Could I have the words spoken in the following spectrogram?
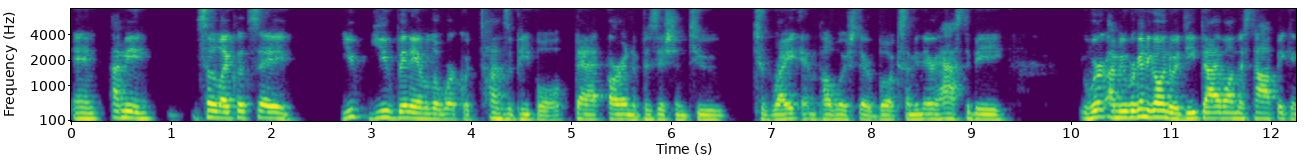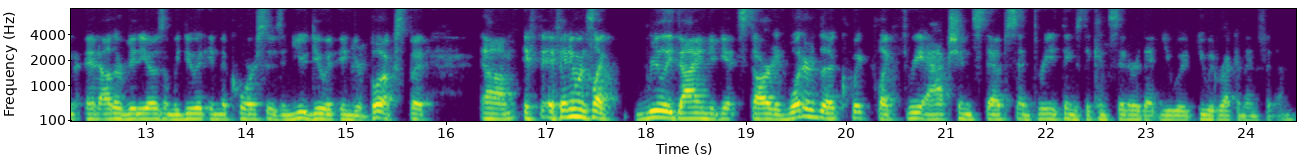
And I mean, so like let's say you you've been able to work with tons of people that are in a position to to write and publish their books. I mean, there has to be we're I mean we're going to go into a deep dive on this topic and, in other videos, and we do it in the courses, and you do it in your books. But um, if if anyone's like really dying to get started, what are the quick like three action steps and three things to consider that you would you would recommend for them?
